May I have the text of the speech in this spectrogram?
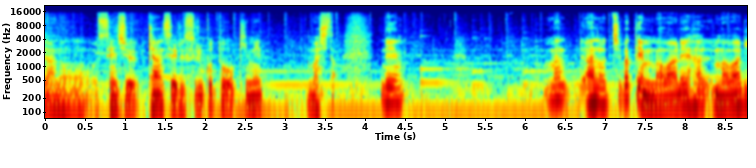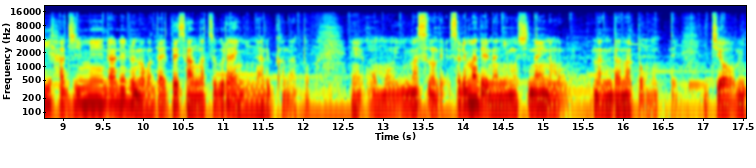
あの先週キャンセルすることを決めましたでまあの千葉県回れは回り始められるのが大体3月ぐらいになるかなと、え思いますのでそれまで何もしないのもなんだなと思って一応道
